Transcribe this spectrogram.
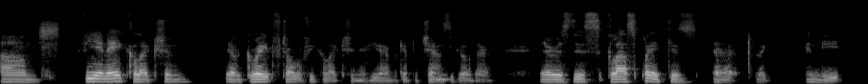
um, V&A collection, they have a great photography collection. If you ever get the chance to go there, there is this glass plate because uh, like in the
